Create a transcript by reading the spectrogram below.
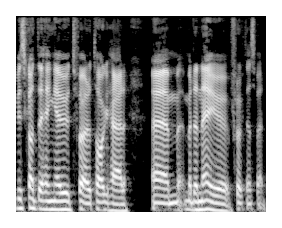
vi ska inte hänga ut företag här, ehm, men den är ju fruktansvärd.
